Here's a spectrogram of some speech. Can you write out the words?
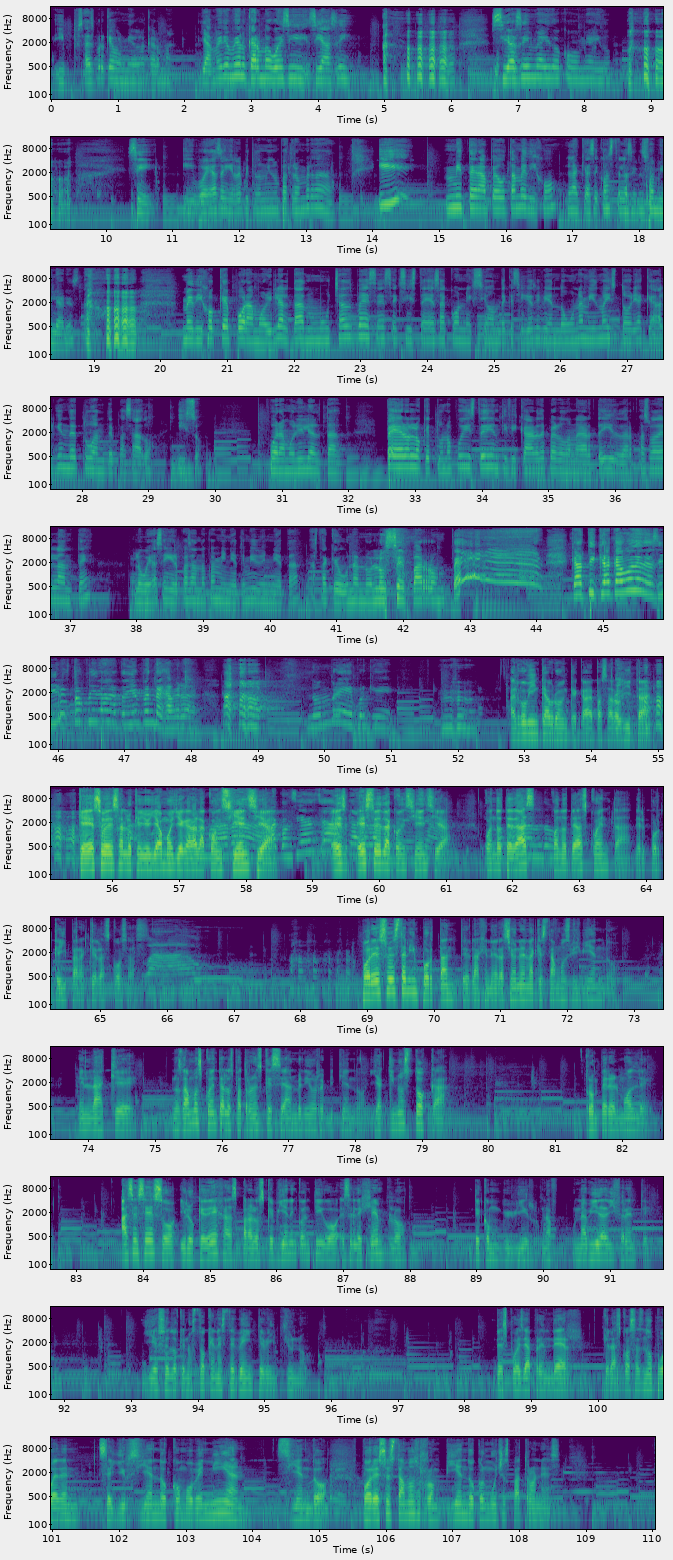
Y pues, ¿sabes por qué? El miedo al karma. Ya me dio miedo el karma, güey, sí, sí así. sí así me ha ido como me ha ido. sí, y voy a seguir repitiendo el mismo patrón, ¿verdad? Y mi terapeuta me dijo, la que hace constelaciones familiares, me dijo que por amor y lealtad muchas veces existe esa conexión de que sigues viviendo una misma historia que alguien de tu antepasado hizo. Por amor y lealtad. Pero lo que tú no pudiste identificar de perdonarte y de dar paso adelante, lo voy a seguir pasando con mi nieta y mi bisnieta hasta que una no lo sepa romper. Katy, ¿qué acabo de decir? Estúpida, estoy bien pendeja, ¿verdad? no, hombre, porque... Algo bien cabrón que acaba de pasar ahorita, que eso es a lo que yo llamo llegar a la conciencia. La conciencia. Es, esto es la conciencia. Cuando te das, cuando te das cuenta del por qué y para qué las cosas. Por eso es tan importante la generación en la que estamos viviendo, en la que nos damos cuenta de los patrones que se han venido repitiendo y aquí nos toca romper el molde. Haces eso y lo que dejas para los que vienen contigo es el ejemplo de cómo vivir una, una vida diferente. Y eso es lo que nos toca en este 2021. Después de aprender que las cosas no pueden seguir siendo como venían siendo. Por eso estamos rompiendo con muchos patrones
